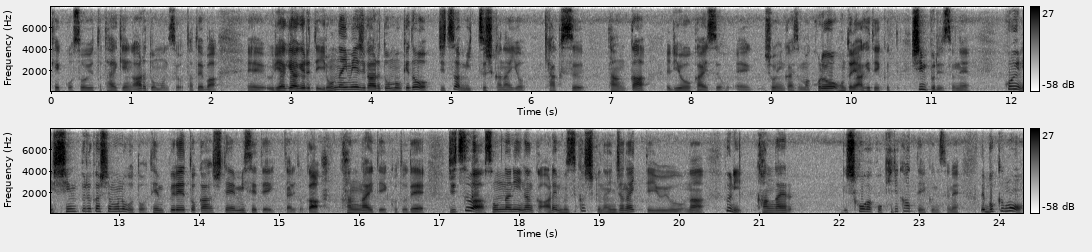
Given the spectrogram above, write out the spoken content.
結構そういった体験があると思うんですよ。例えば、えー、売上上げるっていろんなイメージがあると思うけど実は3つしかないよ。客数。単価利用回数、えー、商品回数、まあ、これを本当に上げていくってシンプルですよね。こういうふうにシンプル化して物事をテンプレート化して見せていったりとか考えていくことで実はそんなになんかあれ難しくないんじゃないっていうようなふうに考える思考がこう切り替わっていくんですよね。で僕も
